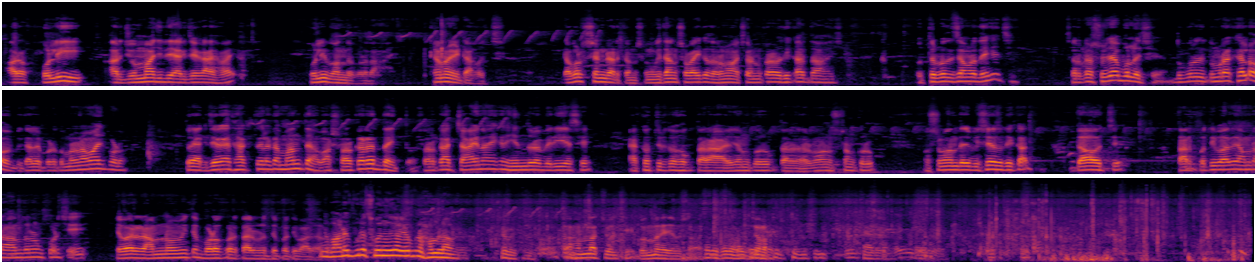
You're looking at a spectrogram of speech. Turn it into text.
আর হোলি আর জুম্মা যদি এক জায়গায় হয় হোলি বন্ধ করে দেওয়া হয়। কেন এটা হচ্ছে? ডাবল স্ট্যান্ডার্ড কেন? সংবিধান সবাইকে ধর্ম আচরণ করার অধিকার দেওয়া হয়েছে। উত্তরপ্রদেশে আমরা দেখেছি সরকার সোজা বলেছে দুপুরে তোমরা খেলো বিকালে পড়ো তোমরা নামাজ পড়ো। তো এক জায়গায় থাকতে হলে এটা মানতে হবে আর সরকারের দায়িত্ব। সরকার চায় না এখানে হিন্দুরা বেরিয়ে এসে একত্রিত হোক তারা আয়োজন করুক তারা ধর্মানুষ্ঠান করুক। মুসলমানদের বিশেষ অধিকার দেওয়া হচ্ছে। তার প্রতিবাদে আমরা আন্দোলন করছি। এবার রামনবমীতে বড় করে তার বিরুদ্ধে প্রতিবাদ হবে। বারুইপুরে হামলা হবে। হামলা চলছে বন্ধ হয়ে যাবে সবাই চলো।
